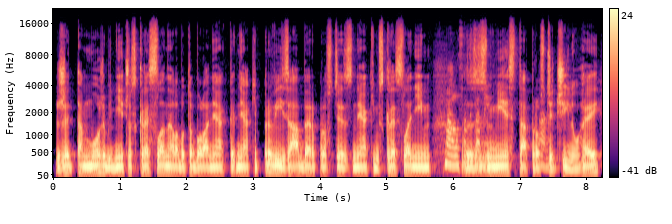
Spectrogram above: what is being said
že tam môže byť niečo skreslené, lebo to bola nejak, nejaký prvý záber proste s nejakým skreslením z miesta proste ano. činu, hej.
